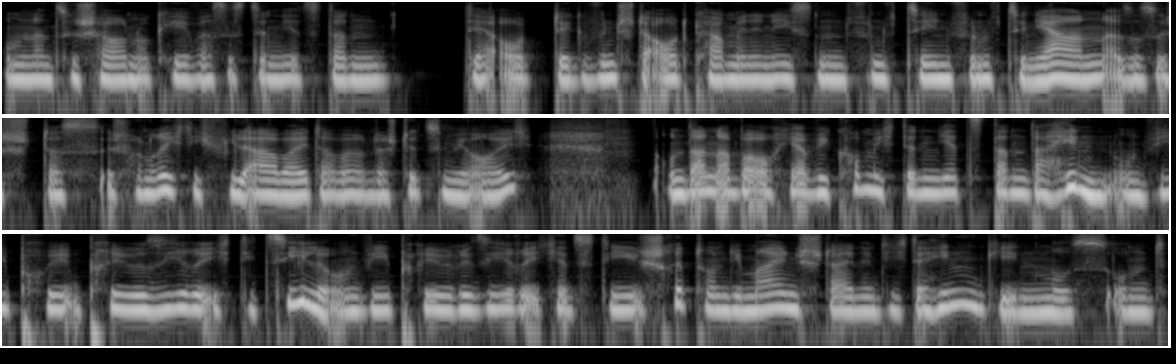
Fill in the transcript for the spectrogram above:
um dann zu schauen, okay, was ist denn jetzt dann der, der gewünschte Outcome in den nächsten 15, 15 Jahren. Also es ist, das ist schon richtig viel Arbeit, dabei unterstützen wir euch. Und dann aber auch, ja, wie komme ich denn jetzt dann dahin? Und wie priorisiere ich die Ziele? Und wie priorisiere ich jetzt die Schritte und die Meilensteine, die ich dahin gehen muss? Und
